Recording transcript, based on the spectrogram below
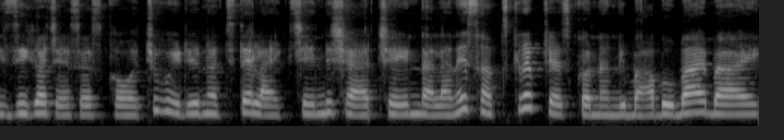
ఈజీగా చేసేసుకోవచ్చు. వీడియో నచ్చితే లైక్ చేయండి షేర్ చేయండి. అలానే సబ్స్క్రైబ్ చేసుకోనండి బాబు. బాయ్ బాయ్.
